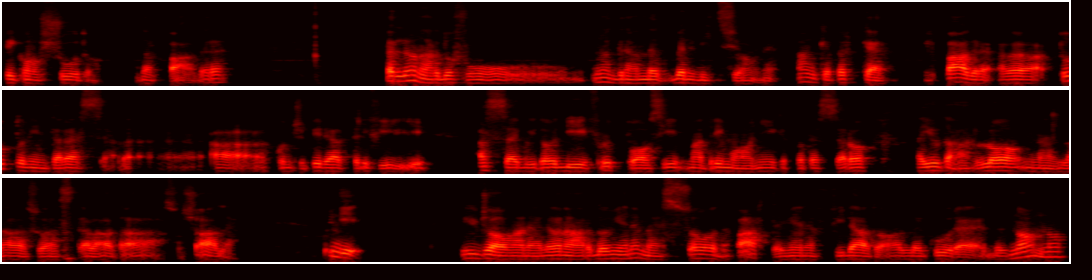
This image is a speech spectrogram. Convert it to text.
riconosciuto dal padre, per Leonardo fu una grande benedizione, anche perché il padre aveva tutto l'interesse a, a concepire altri figli a seguito di fruttuosi matrimoni che potessero aiutarlo nella sua scalata sociale. Quindi il giovane Leonardo viene messo da parte, viene affidato alle cure del nonno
